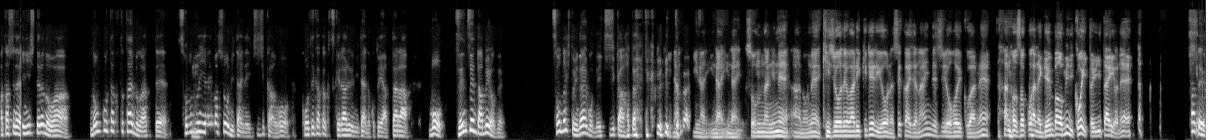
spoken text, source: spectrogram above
私ね、気にしてるのは、ノンコンタクトタイムがあって、その分やりましょうみたいな1時間を公定価格つけられるみたいなことやったら、もう全然ダメよね。そんな人いないもんね。1時間働いてくれるいない人が。、いない、いない、いない。そんなにね、あのね、机上で割り切れるような世界じゃないんですよ、保育はね。あの、そこはね、現場を見に来いと言いたいよね。さて、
